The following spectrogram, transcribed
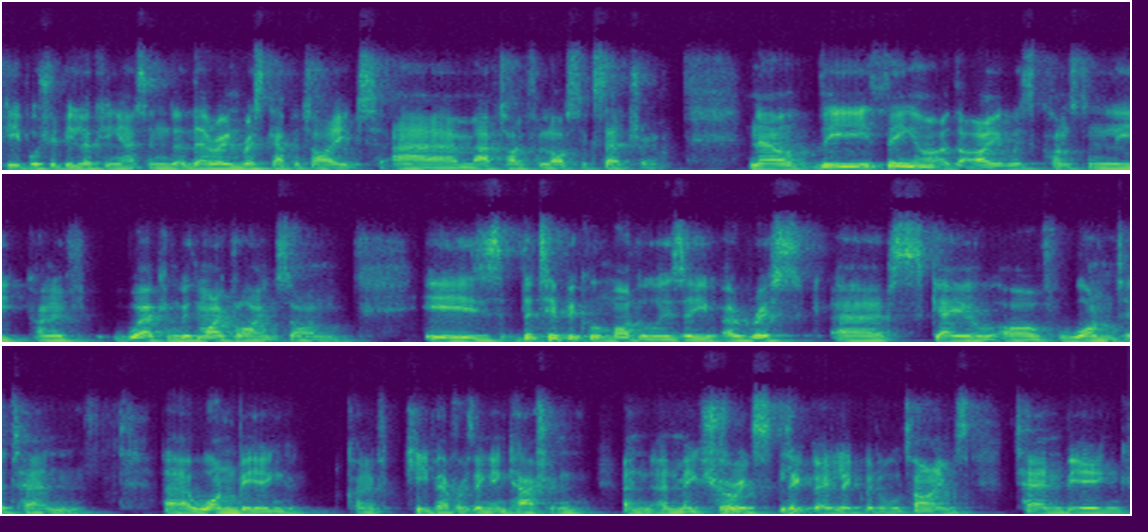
people should be looking at and their own risk appetite, um, appetite for loss, etc. Now, the thing that I was constantly kind of working with my clients on is the typical model is a, a risk uh, scale of one to 10, uh, one being kind of keep everything in cash and, and, and make sure it's liquid, liquid all times, 10 being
